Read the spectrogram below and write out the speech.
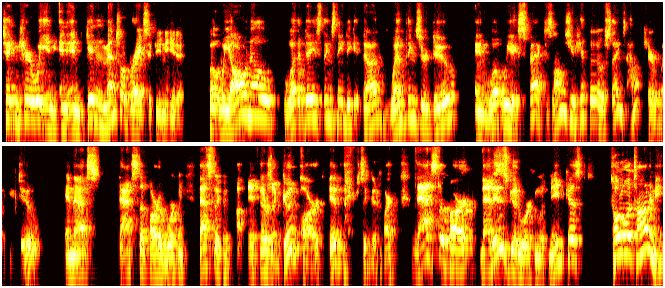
taking care of what you, and, and getting mental breaks if you need it. But we all know what days things need to get done, when things are due, and what we expect. As long as you hit those things, I don't care what you do. And that's that's the part of working. That's the uh, if there's a good part, if there's a good part, that's the part that is good working with me because total autonomy.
